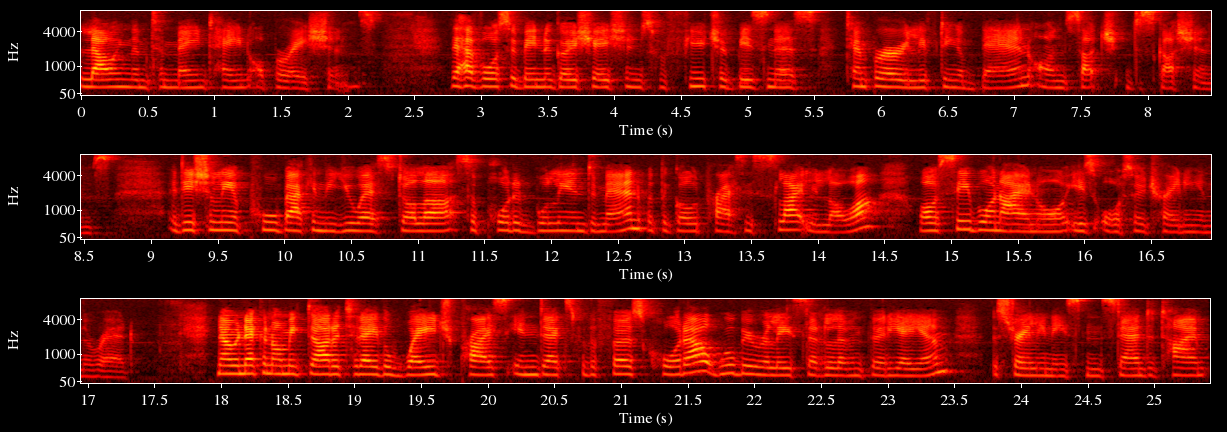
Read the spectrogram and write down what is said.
allowing them to maintain operations. There have also been negotiations for future business, temporarily lifting a ban on such discussions. Additionally, a pullback in the US dollar supported bullion demand, but the gold price is slightly lower, while seaborne iron ore is also trading in the red. Now, in economic data today, the wage price index for the first quarter will be released at 11:30 a.m. Australian Eastern Standard Time,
